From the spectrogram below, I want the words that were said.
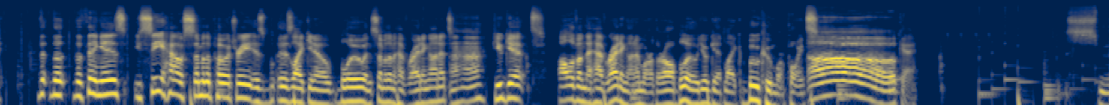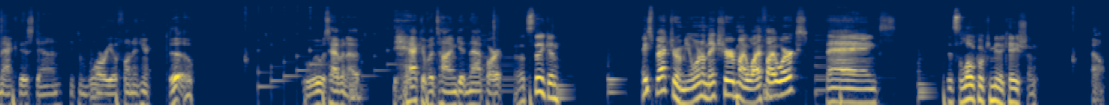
the, the the thing is, you see how some of the poetry is is like you know blue, and some of them have writing on it. Uh-huh. if you get all of them that have writing on them, or they're all blue, you'll get like buku more points. Oh, okay. Smack this down. Get some Wario fun in here. Uh-oh. Ooh, it was having a heck of a time getting that part. That's thinking. Hey, Spectrum, you want to make sure my Wi-Fi works? Thanks. It's local communication. Oh.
